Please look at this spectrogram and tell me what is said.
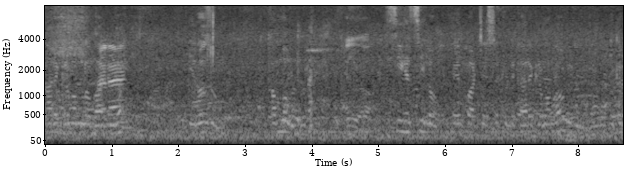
కార్యక్రమంలో భాగంగా ఈరోజు ఖమ్మం సిహెచ్సిలో ఏర్పాటు చేసినటువంటి కార్యక్రమంలో ఇక్కడ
